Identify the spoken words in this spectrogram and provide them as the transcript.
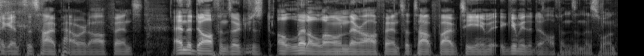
against this high-powered offense, and the Dolphins are just, uh, let alone their offense, a top five team. Give me the Dolphins in this one.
